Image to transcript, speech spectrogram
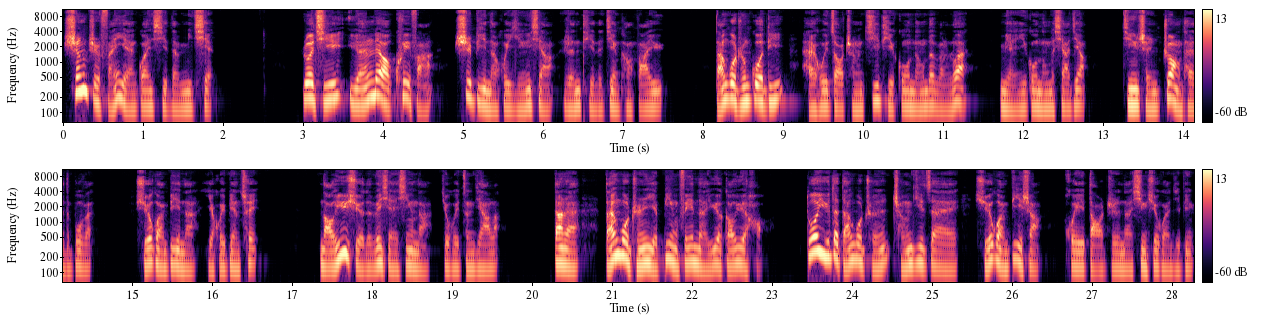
生殖繁衍关系的密切。若其原料匮乏，势必呢会影响人体的健康发育。胆固醇过低还会造成机体功能的紊乱、免疫功能的下降、精神状态的不稳，血管壁呢也会变脆，脑淤血的危险性呢就会增加了。当然，胆固醇也并非呢越高越好。多余的胆固醇沉积在血管壁上，会导致呢心血管疾病。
